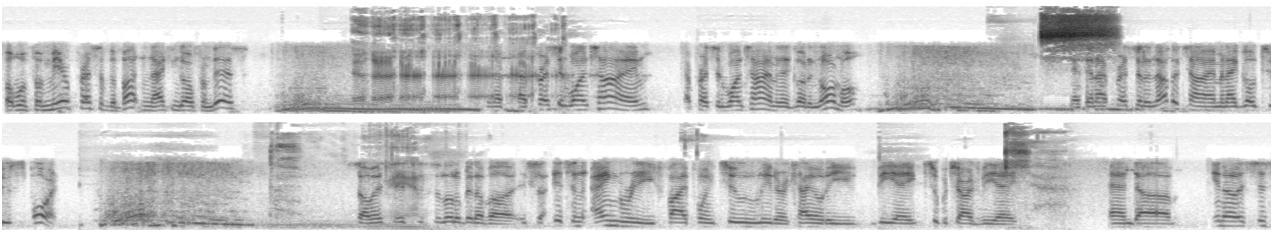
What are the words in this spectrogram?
But with a mere press of the button, I can go from this. I, I press it one time. I press it one time, and then go to normal. And then I press it another time, and I go to sport. So it's it's, it's a little bit of a it's a, it's an angry 5.2 liter Coyote V8 supercharged V8, and uh, you know it's just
